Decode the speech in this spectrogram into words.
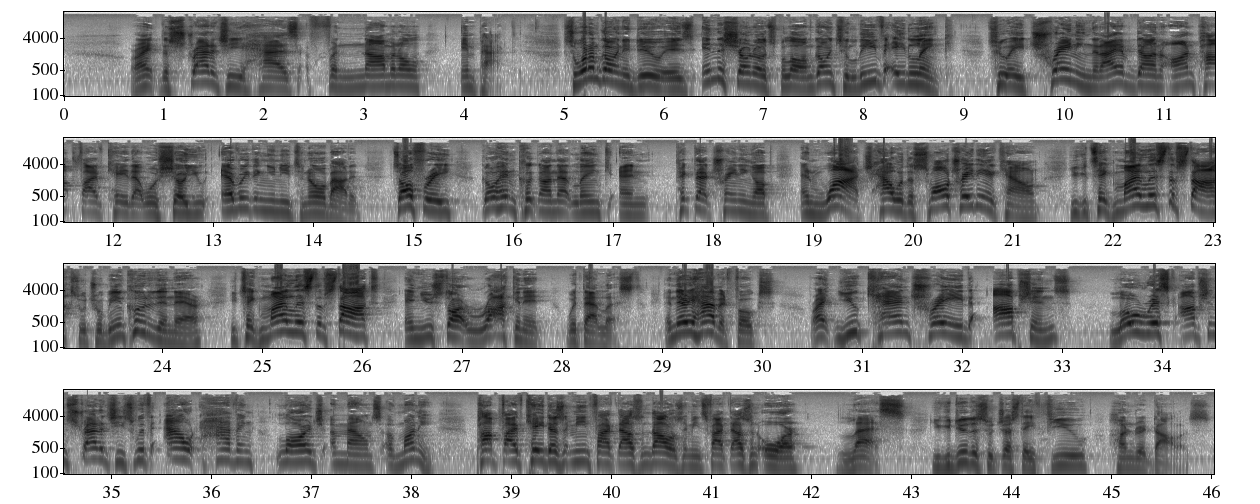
right? The strategy has phenomenal impact. So, what I'm going to do is in the show notes below, I'm going to leave a link to a training that I have done on Pop 5K that will show you everything you need to know about it. It's all free. Go ahead and click on that link and pick that training up and watch how, with a small trading account, you can take my list of stocks, which will be included in there. You take my list of stocks and you start rocking it with that list. And there you have it, folks, right? You can trade options low risk option strategies without having large amounts of money. Pop 5K doesn't mean $5,000, it means 5000 or less. You could do this with just a few hundred dollars.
